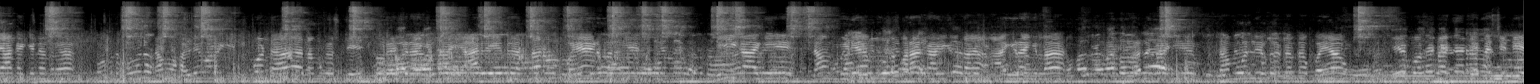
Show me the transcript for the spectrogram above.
ಯಾಕೆ ಹಾಕಿನ ಅಂದ್ರೆ ನಮ್ಮ ಹಳ್ಳಿ ಒಳಗೆ ಇಟ್ಕೊಂಡ ನಮ್ಗೆ ಸ್ಟೇಜ್ ಕವರೇಜ್ ಇರಂಗಿಲ್ಲ ಯಾರು ಏನ್ರಿ ಅಂತ ನಮ್ಗೆ ಭಯ ಇರ್ತೈತಿ ಹೀಗಾಗಿ ನಾವು ಮೀಡಿಯಾ ಮುಂದೆ ಬರೋಕ್ಕಾಗಿಲ್ಲ ಆಗಿರಂಗಿಲ್ಲ. ಅದಕ್ಕಾಗಿ ನಮ್ಮಲ್ಲಿ ಇರ್ತಕ್ಕಂಥ ಭಯ ಕೆಪಾಸಿಟಿ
